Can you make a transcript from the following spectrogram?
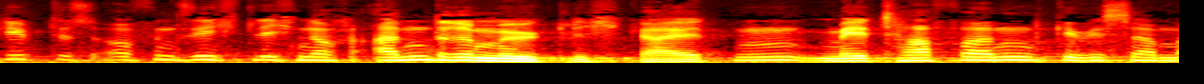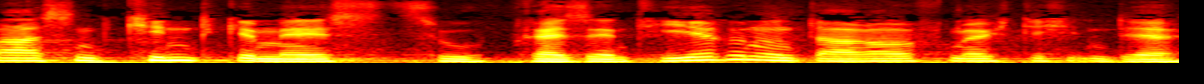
Gibt es offensichtlich noch andere Möglichkeiten, Metaphern gewissermaßen kindgemäß zu präsentieren und darauf möchte ich in der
